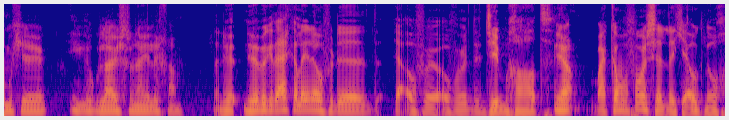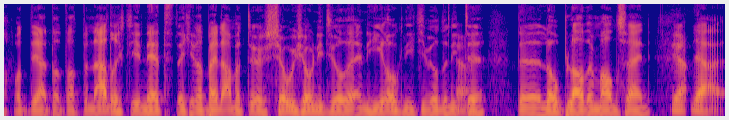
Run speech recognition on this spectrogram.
moet je ook luisteren naar je lichaam. Nou, nu, nu, heb ik het eigenlijk alleen over de, ja, over, over de gym gehad. Ja. Maar ik kan me voorstellen dat je ook nog, want ja, dat, dat benadrukt je net, dat je dat bij de amateurs sowieso niet wilde en hier ook niet. Je wilde niet de, de loopladderman zijn. Ja. ja.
